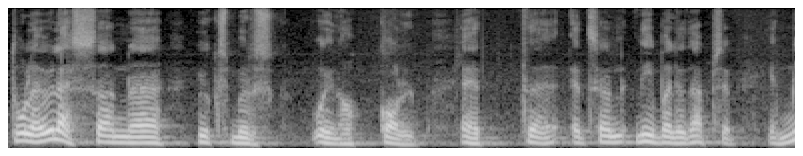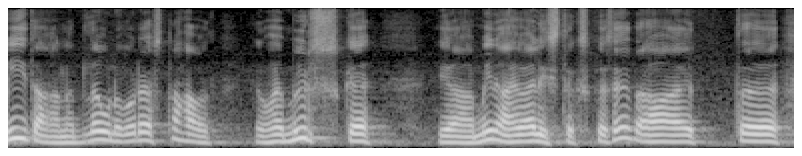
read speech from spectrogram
tuleülesanne, üks mürsk või noh, kolm, et, et see on nii palju täpsem ja mida nad Lõuna-Koreast tahavad, ühe mürske. Ja mina ei välistaks ka seda, et äh,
